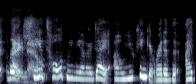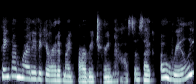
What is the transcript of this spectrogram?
like she told me the other day, Oh, you can get rid of the I think I'm ready to get rid of my Barbie dream house. I was like, Oh, really?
